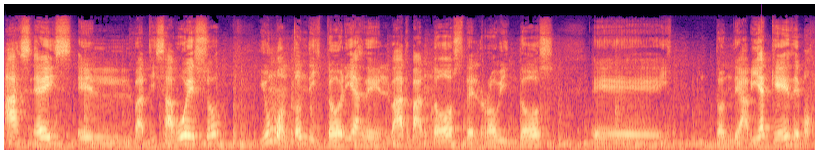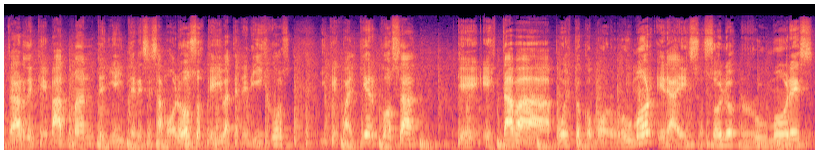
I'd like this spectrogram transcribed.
Ace, el Batizabueso y un montón de historias del Batman 2, del Robin 2, eh, donde había que demostrar de que Batman tenía intereses amorosos, que iba a tener hijos y que cualquier cosa que estaba puesto como rumor era eso, solo rumores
